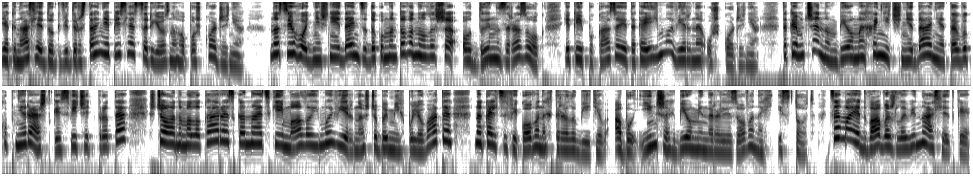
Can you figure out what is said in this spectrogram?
як наслідок відростання після серйозного пошкодження. На сьогоднішній день задокументовано лише один зразок, який показує таке ймовірне ушкодження. Таким чином, біомеханічні дані та викупні рештки свідчать про те, що аномалокарис канадський мало ймовірно, щоби міг полювати на кальцифікованих трилобітів або інших біомінералізованих істот. Це має два важливі наслідки.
